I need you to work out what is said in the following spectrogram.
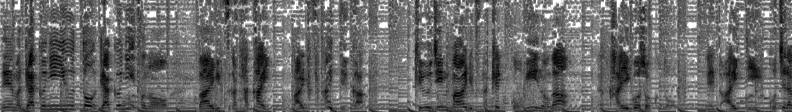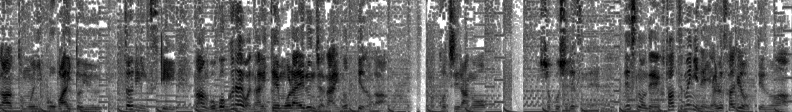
で、まあ、逆に言うと、逆にその倍率が高い、倍率高いっていうか、求人倍率が結構いいのが、介護職と、えっ、ー、と、IT、こちらが共に5倍という、1人につき、まあ5個ぐらいは内定もらえるんじゃないのっていうのがま、こちらの職種ですね。ですので、2つ目にね、やる作業っていうのは、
